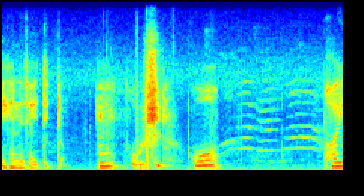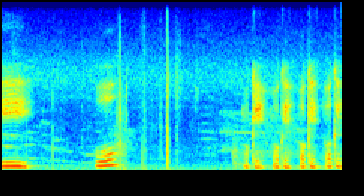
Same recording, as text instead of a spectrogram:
এখানে যাই তো একটু ও ও ভাই ও। ওকে ওকে ওকে ওকে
